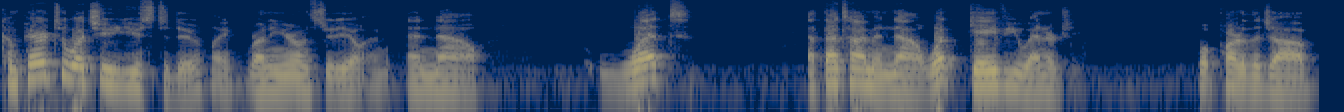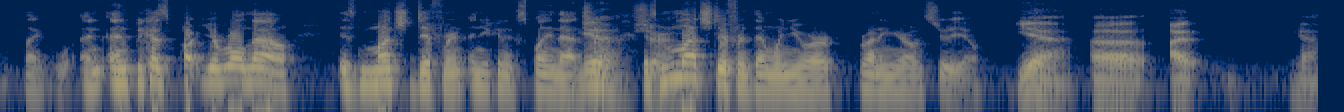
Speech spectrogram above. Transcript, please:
compared to what you used to do, like running your own studio, and, and now, what at that time and now, what gave you energy? What part of the job, like, and and because part, your role now is much different, and you can explain that too. Yeah, It's much different than when you were running your own studio. Yeah, uh, I, yeah.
